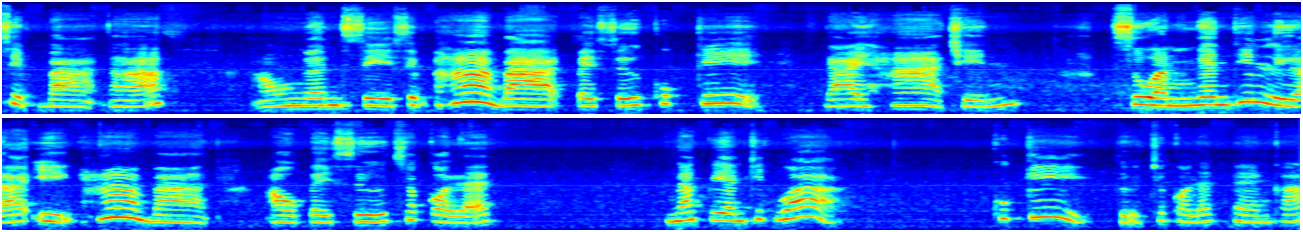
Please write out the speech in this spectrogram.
50 บาทนะคะ เอาเงิน 45 บาทไปซื้อคุกกี้ ได้ 5 ชิ้น ส่วนเงินที่เหลืออีก 5 บาท เอาไปซื้อช็อกโกแลต นักเรียนคิดว่า คุกกี้หรือช็อกโกแลตแพงคะ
